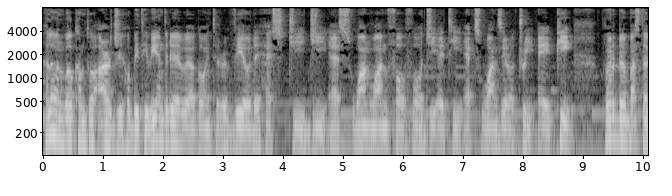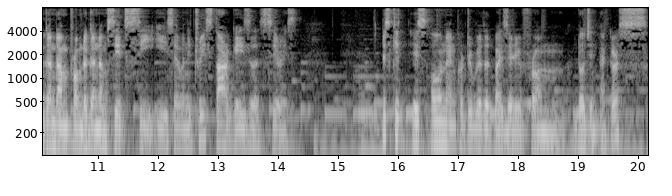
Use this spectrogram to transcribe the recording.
Hello and welcome to RG Hobby TV and today we are going to review the HGGS1144GATX103AP Verde Buster Gundam from the Gundam Seed CE73 Stargazer series. This kit is owned and contributed by Zeri from Doujin Packers.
